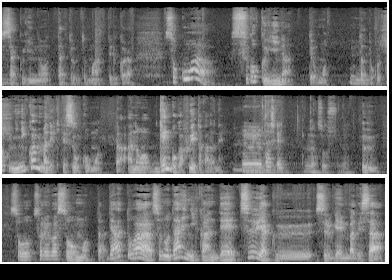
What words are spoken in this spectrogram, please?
作品のタイトルとも合ってるからそこはすごくいいなって思ったところ、特に2巻まで来てすごく思った。あの言語が増えたからね。うん。確かに。うん。そうっすね。うん、そうそれはそう思った。であとはその第2巻で通訳する現場でさ、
